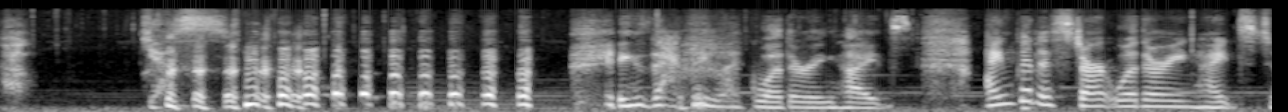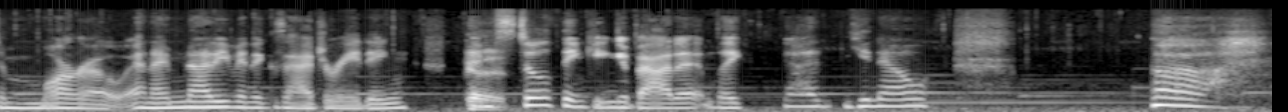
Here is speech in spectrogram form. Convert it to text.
Yes. exactly like Wuthering Heights. I'm going to start Wuthering Heights tomorrow, and I'm not even exaggerating. I'm still thinking about it. Like, God, you know, ah,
